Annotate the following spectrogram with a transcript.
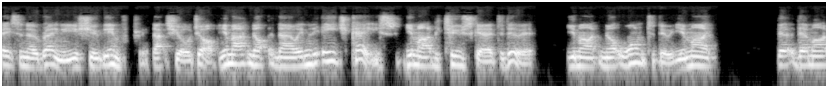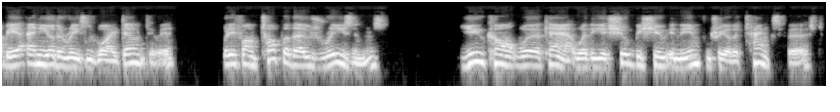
it's a no-brainer. You shoot the infantry. That's your job. You might not now. In each case, you might be too scared to do it. You might not want to do it. You might there, there might be any other reasons why you don't do it. But if on top of those reasons, you can't work out whether you should be shooting the infantry or the tanks first,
